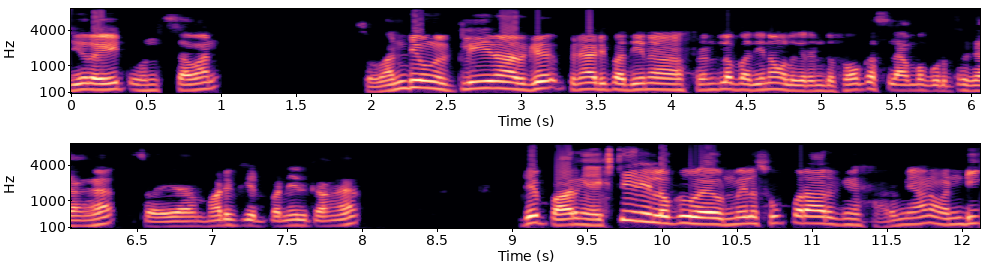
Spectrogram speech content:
zero eight one seven so வண்டி உங்களுக்கு க்ளீனாக இருக்குது பின்னாடி பார்த்தீங்கன்னா ஃப்ரண்ட்டில் பார்த்தீங்கன்னா உங்களுக்கு ரெண்டு ஃபோக்கஸ் லேம்பும் கொடுத்துருக்காங்க. ஸோ மாடிஃபிகேட் பண்ணியிருக்காங்க. அப்படியே பாருங்கள் எக்ஸ்டீரியர் லுக்கு உண்மையில் சூப்பராக இருக்குங்க. அருமையான வண்டி.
